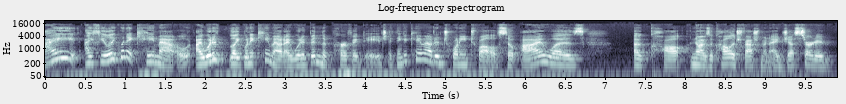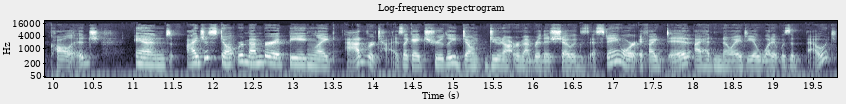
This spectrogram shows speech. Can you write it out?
I I feel like when it came out, I would have like when it came out, I would have been the perfect age. I think it came out in 2012, so I was a col no, I was a college freshman. I just started college, and I just don't remember it being like advertised. Like I truly don't do not remember this show existing, or if I did, I had no idea what it was about.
